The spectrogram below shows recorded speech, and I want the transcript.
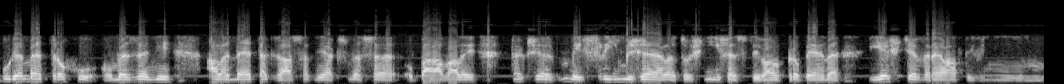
budeme trochu omezeni, ale ne tak zásadně, jak jsme se obávali, takže myslím, že letošní festival proběhne ještě v relativním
